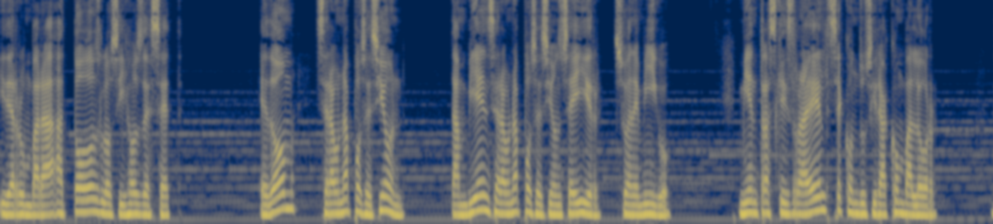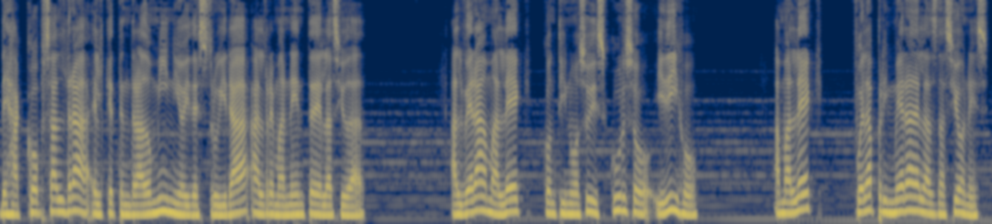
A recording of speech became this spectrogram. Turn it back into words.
y derrumbará a todos los hijos de Set. Edom será una posesión, también será una posesión Seir, su enemigo, mientras que Israel se conducirá con valor. De Jacob saldrá el que tendrá dominio y destruirá al remanente de la ciudad. Al ver a Amalek, continuó su discurso y dijo, Amalek fue la primera de las naciones,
